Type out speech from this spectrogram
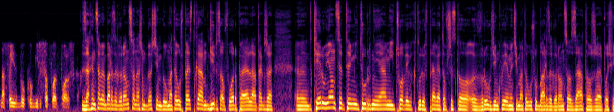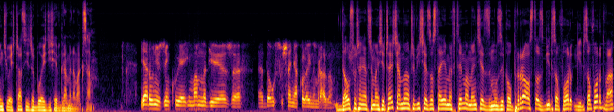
na Facebooku Gears of War Polska. Zachęcamy bardzo gorąco. Naszym gościem był Mateusz Pestka, gearsofwar.pl, a także y, kierujący tymi turniejami człowiek, który wprawia to wszystko w ruch. Dziękujemy Ci Mateuszu bardzo gorąco za to, że poświęciłeś czas i że byłeś dzisiaj w Gramy na Maxa. Ja również dziękuję i mam nadzieję, że do usłyszenia kolejnym razem. Do usłyszenia, trzymaj się, cześć, a my oczywiście zostajemy w tym momencie z muzyką prosto z Gears of War, Gears of War 2,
